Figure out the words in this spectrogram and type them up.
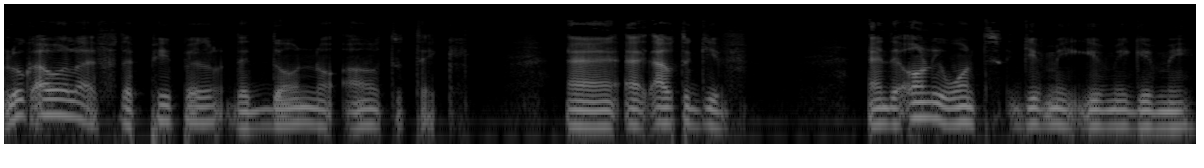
Look our life. The people that don't know how to take, uh, uh, how to give, and they only want give me, give me, give me.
